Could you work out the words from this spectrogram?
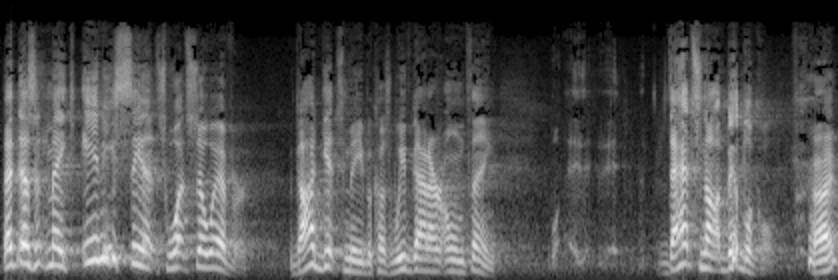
That doesn't make any sense whatsoever. God gets me because we've got our own thing. That's not biblical, right?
